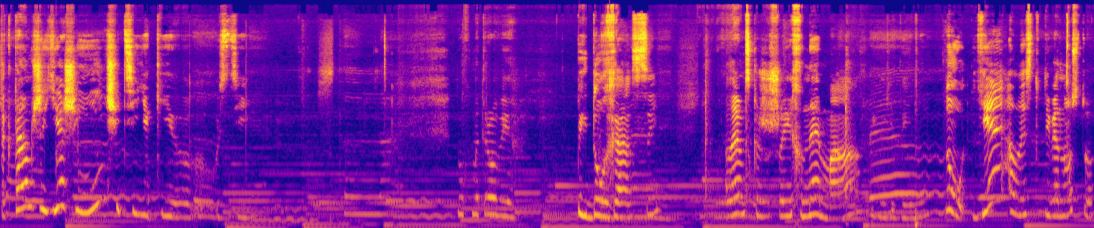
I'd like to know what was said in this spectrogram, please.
так там же є і інші ці, які е, ось ці двохметрові підогаси. Але я вам скажу, що їх нема. Єдиний. Ну, є, але 190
